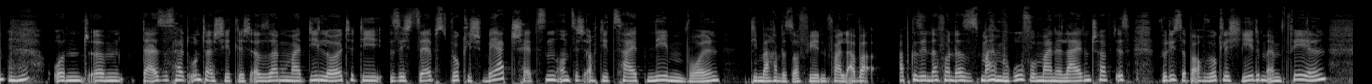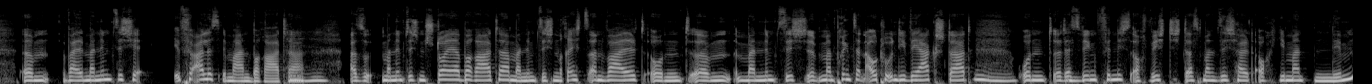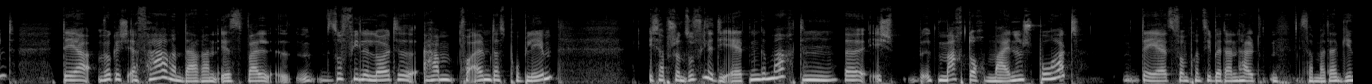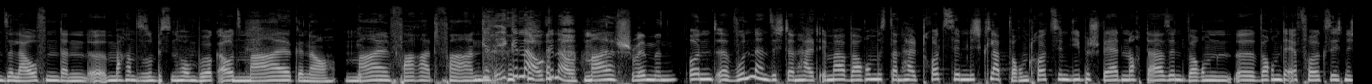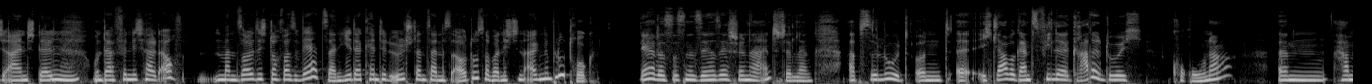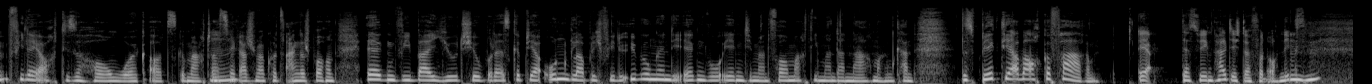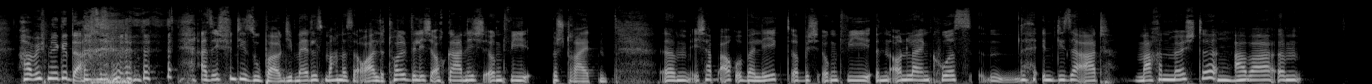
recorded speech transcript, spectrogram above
Und ähm, da ist es halt unterschiedlich. Also sagen wir mal, die Leute, die sich selbst wirklich wertschätzen und sich auch die Zeit nehmen wollen, die machen das auf jeden Fall. Aber abgesehen davon, dass es mein Beruf und meine Leidenschaft ist, würde ich es aber auch wirklich jedem empfehlen, ähm, weil man nimmt sich ja für alles immer einen Berater. Also man nimmt sich einen Steuerberater, man nimmt sich einen Rechtsanwalt und ähm, man nimmt sich, man bringt sein Auto in die Werkstatt. Und äh, deswegen finde ich es auch wichtig, dass man sich halt auch jemanden nimmt, der wirklich erfahren daran ist, weil äh, so viele Leute haben vor allem das Problem, ich habe schon so viele Diäten gemacht. Äh, ich mache doch meinen Sport, der jetzt vom Prinzip her dann halt, ich sag mal, dann gehen sie laufen, dann äh, machen sie so ein bisschen Homeworkouts. Mal, genau, mal Fahrrad fahren, Ge- Genau, genau. mal schwimmen. Und äh, wundern sich dann halt immer, warum es dann halt trotzdem nicht klappt, warum trotzdem die Beschwerden noch da sind, warum, äh, warum der Erfolg sich nicht einstellt. Und da finde ich halt auch, man soll sich doch was wert sein. Jeder kennt den Ölstand seines Autos, aber nicht den eigenen Blutdruck. Ja, das ist eine sehr, sehr schöne Einstellung. Absolut. Und äh, ich glaube, ganz viele, gerade durch Corona, ähm, haben viele ja auch diese Home-Workouts gemacht. Du hast ja gerade schon mal kurz angesprochen. Irgendwie bei YouTube oder es gibt ja unglaublich viele Übungen, die irgendwo irgendjemand vormacht, die man dann nachmachen kann. Das birgt ja aber auch Gefahren. Ja, deswegen halte ich davon auch nichts. Habe ich mir gedacht. Also ich finde die super und die Mädels machen das auch alle toll, will ich auch gar nicht irgendwie bestreiten. Ähm, ich habe auch überlegt, ob ich irgendwie einen Online-Kurs äh, in dieser Art machen möchte, aber ähm,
